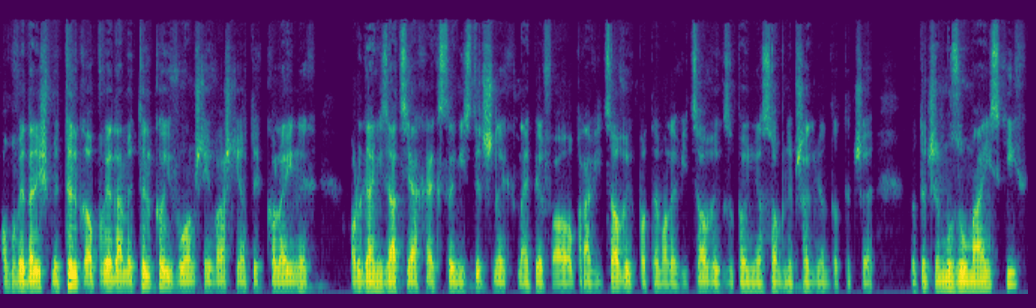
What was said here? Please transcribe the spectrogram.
Opowiadaliśmy tylko, opowiadamy tylko i wyłącznie właśnie o tych kolejnych organizacjach ekstremistycznych, najpierw o prawicowych, potem o lewicowych, zupełnie osobny przedmiot dotyczy, dotyczy muzułmańskich.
